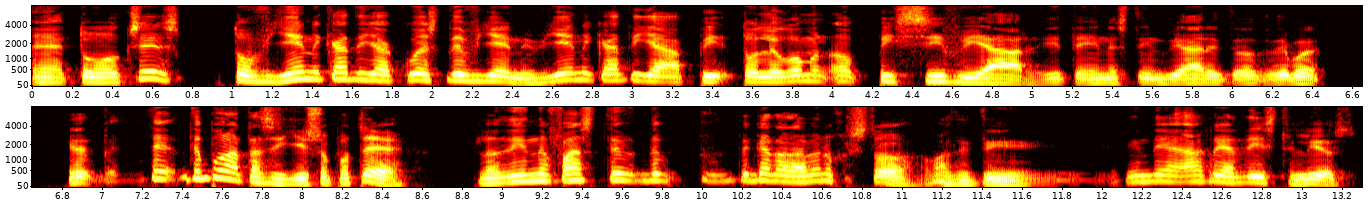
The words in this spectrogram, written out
ε, το ξέρεις, το βγαίνει κάτι για Quest, δεν βγαίνει. Βγαίνει κάτι για το λεγόμενο PC VR, είτε είναι Steam VR είτε οτιδήποτε. Ε, δεν, δεν μπορώ να τα ζυγίσω ποτέ. Δηλαδή είναι φάση, δεν, δεν, δεν καταλαβαίνω Χριστό από αυτή τη... Είναι άγρια δύση τελείως.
